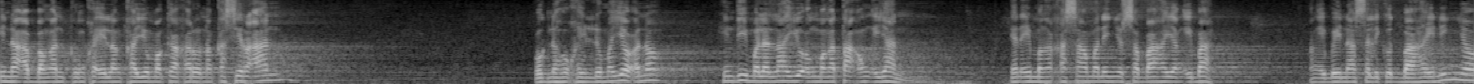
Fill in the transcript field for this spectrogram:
Inaabangan kung kailan kayo magkakaroon ng kasiraan. Huwag na ho kayong lumayo, ano? Hindi malalayo ang mga taong iyan. Yan ay mga kasama ninyo sa bahay ang iba. Ang iba'y nasa likod bahay ninyo.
